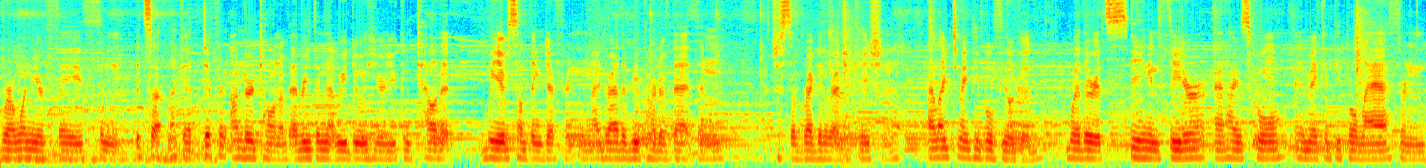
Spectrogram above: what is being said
grow in your faith, and it's a, like a different undertone of everything that we do here. You can tell that we have something different, and I'd rather be part of that than just a regular education. I like to make people feel good, whether it's being in theater at high school and making people laugh and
